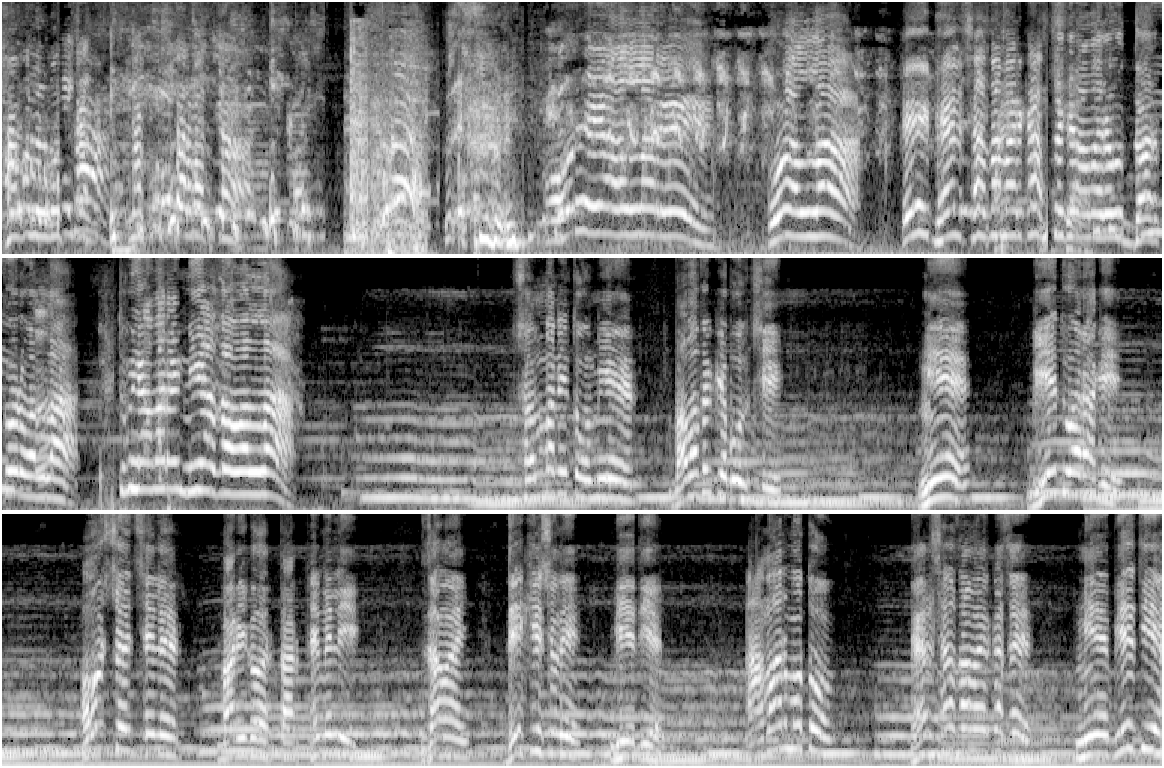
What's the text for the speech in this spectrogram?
ছাগলের বাচ্চা না কুত্তার বাচ্চা? ওরে আল্লাহ রে। ও আল্লাহ এই ভ্যান সাজামার কাছ থেকে আমার উদ্ধার করো আল্লাহ। তুমি আমারে নিয়ে যাও আল্লাহ। সম্মানিত মেয়ের বাবাদেরকে বলছি মেয়ে বিয়ে দেওয়ার আগে অবশ্যই ছেলের বাড়িঘর, তার ফ্যামিলি জামাই দেখে শুনে বিয়ে দিয়ে। আমার মতো ভ্যালসা জামাইয়ের কাছে মেয়ে বিয়ে দিয়ে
